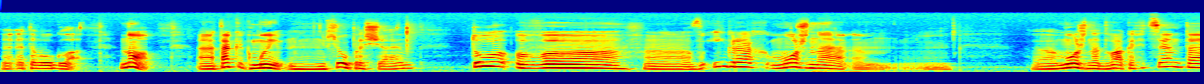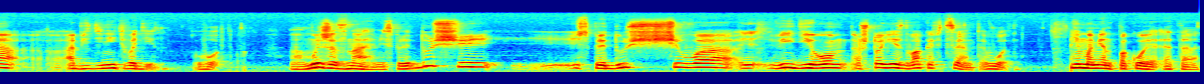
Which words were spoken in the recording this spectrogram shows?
э, этого угла. Но, э, так как мы все упрощаем, то в, э, в играх можно, эм, э, можно два коэффициента объединить в один. Вот. А мы же знаем из, предыдущей, из предыдущего э, видео, что есть два коэффициента. Вот. И момент покоя это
